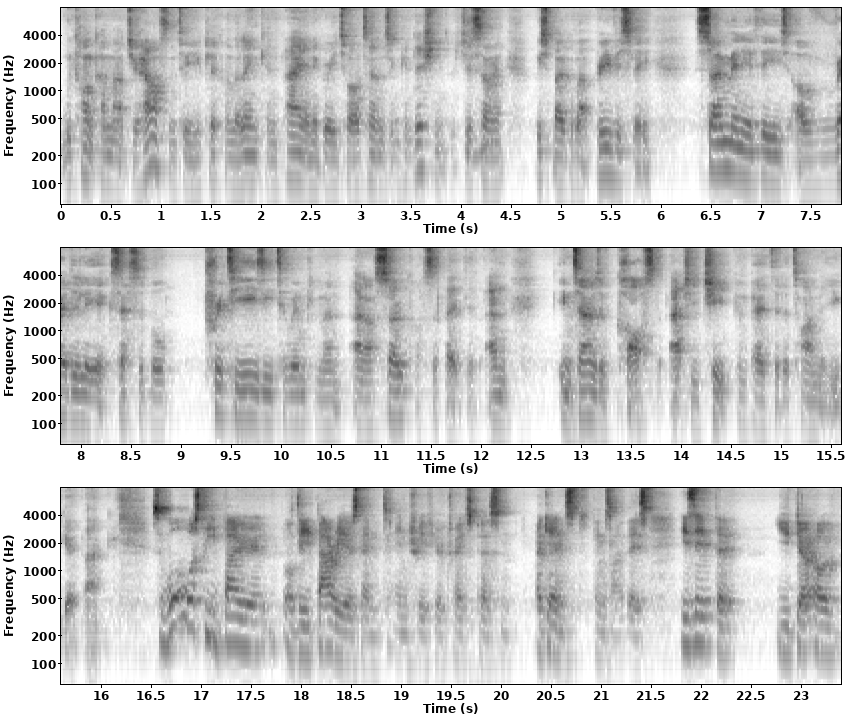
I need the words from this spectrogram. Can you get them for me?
we can't come out to your house until you click on the link and pay and agree to our terms and conditions, which is something we spoke about previously. So many of these are readily accessible, pretty easy to implement, and are so cost effective. And in terms of cost, actually cheap compared to the time that you get back. So, what was the barrier or the barriers then to entry if you're a tradesperson against things like this? Is it that you don't, or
